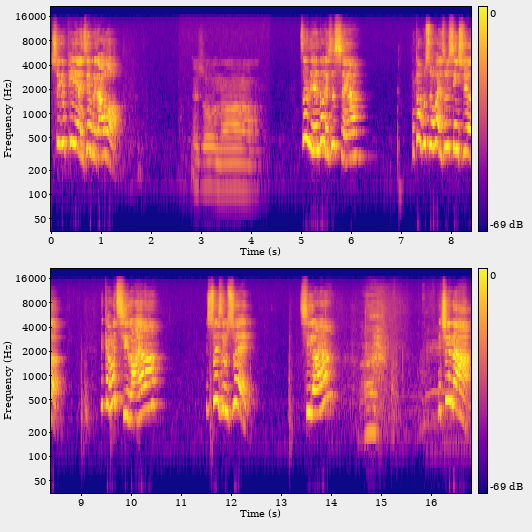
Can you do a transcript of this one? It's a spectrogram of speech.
睡个屁呀！你先回答我。你说什么？这女人到底是谁啊？你刚不说话，你是不是心虚了？你赶快起来啊！你睡什么睡？起来啊！你去哪？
